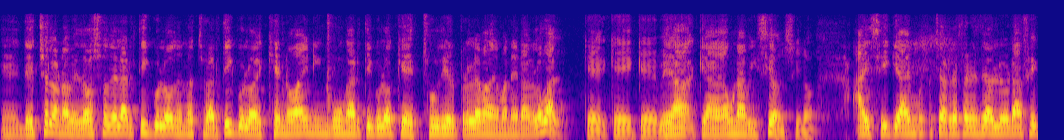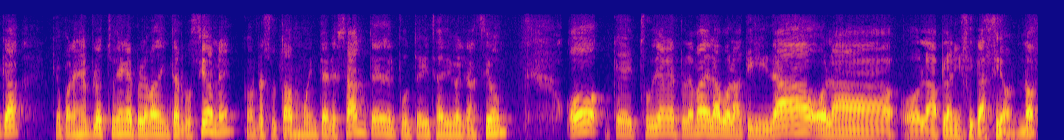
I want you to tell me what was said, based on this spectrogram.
Eh, de hecho, lo novedoso del artículo, de nuestro artículo, es que no hay ningún artículo que estudie el problema de manera global, que, que vea, que haga una visión, sino hay sí que hay muchas referencias bibliográficas que por ejemplo estudian el problema de interrupciones, con resultados muy interesantes desde el punto de vista de divulgación, o que estudian el problema de la volatilidad o la, planificación, ¿no?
